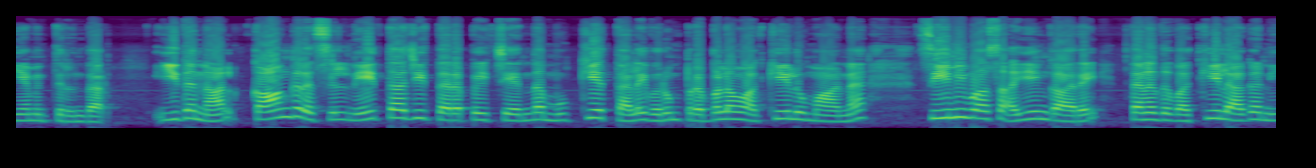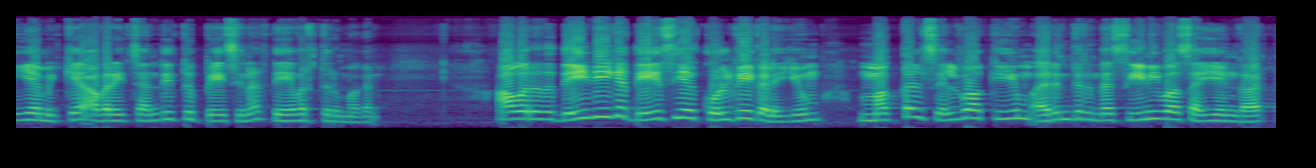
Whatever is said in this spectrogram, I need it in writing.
நியமித்திருந்தார். இதனால் காங்கிரஸில் நேதாஜி தரப்பைச் சேர்ந்த முக்கிய தலைவரும் பிரபல வக்கீலுமான சீனிவாச ஐயங்காரை தனது வக்கீலாக நியமிக்க அவரை சந்தித்து பேசினார் தேவர் திருமகன். அவரது தெய்வீக தேசிய கொள்கைகளையும் மக்கள் செல்வாக்கையும் அறிந்திருந்த சீனிவாஸ் ஐயங்கார்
